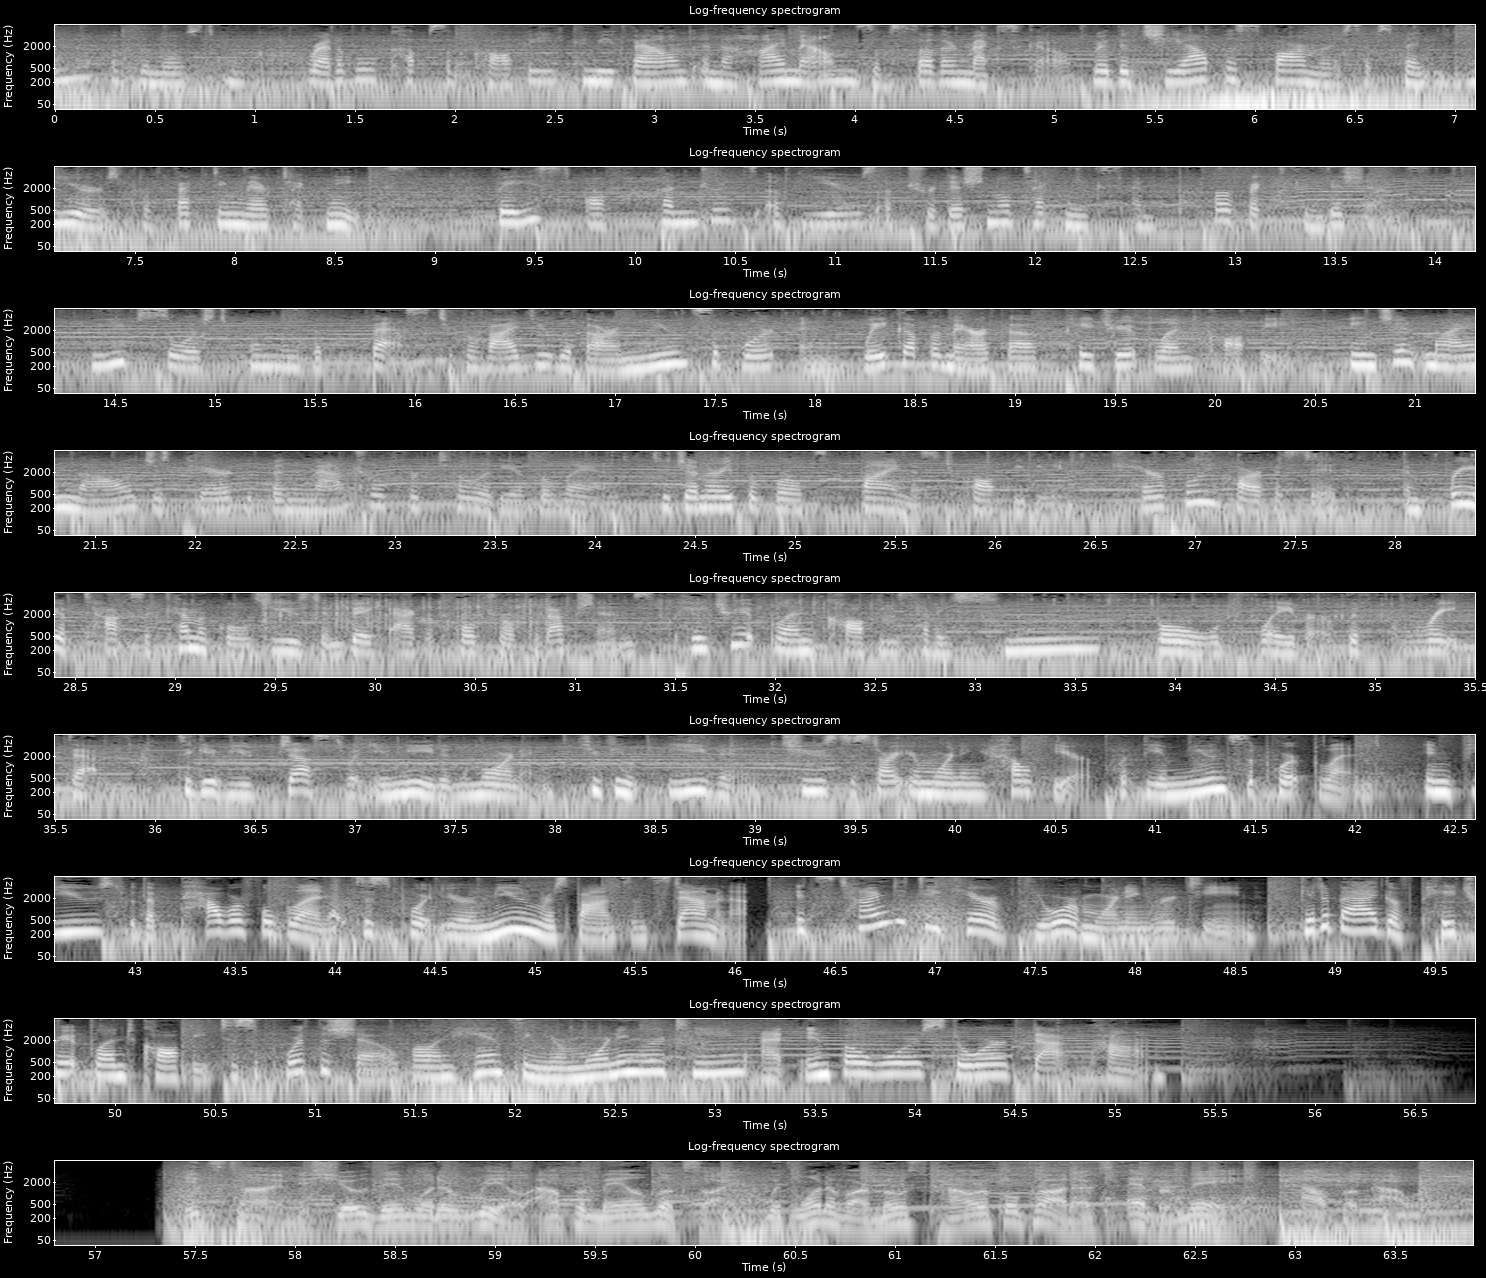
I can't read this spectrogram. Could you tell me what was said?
One of the most incredible cups of coffee can be found in the high mountains of southern Mexico, where the Chiapas farmers have spent years perfecting their techniques. Based off hundreds of years of traditional techniques and perfect conditions, we've sourced only the best to provide you with our immune support and Wake Up America Patriot Blend coffee. Ancient Mayan knowledge is paired with the natural fertility of the land to generate the world's finest coffee bean, carefully harvested and free of toxic chemicals used in big agricultural productions. Patriot Blend coffees have a smooth, bold flavor with great depth to give you just what you need in the morning. You can even choose to start your morning healthier with the Immune Support Blend, infused with a powerful blend to support your immune response and stamina. It's time to take care of your morning routine. Get a bag of Patriot Blend coffee to support the show while enhancing your morning routine at InfoWarsStore.com. It's time to show them what a real alpha male looks like with one of our most powerful products ever made, Alpha Power.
